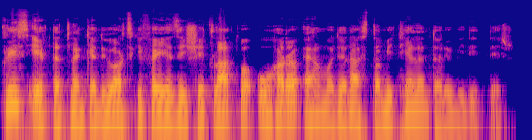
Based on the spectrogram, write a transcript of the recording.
Krisz értetlenkedő arckifejezését látva O'Hara elmagyarázta, mit jelent a rövidítés.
